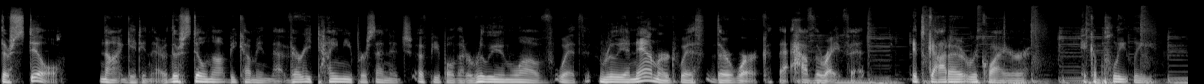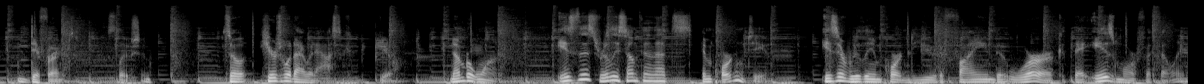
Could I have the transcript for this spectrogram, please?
they're still not getting there. They're still not becoming that very tiny percentage of people that are really in love with, really enamored with their work that have the right fit. It's got to require a completely different solution. So here's what I would ask you. Number one, is this really something that's important to you? Is it really important to you to find work that is more fulfilling,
